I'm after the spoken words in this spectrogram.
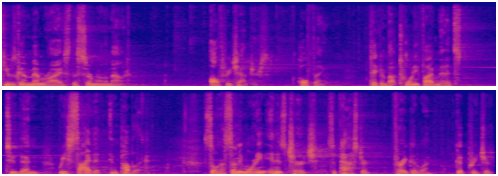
he was going to memorize the Sermon on the Mount all three chapters, whole thing. Taking about 25 minutes to then recite it in public. So on a Sunday morning in his church, he's a pastor, very good one, good preacher.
